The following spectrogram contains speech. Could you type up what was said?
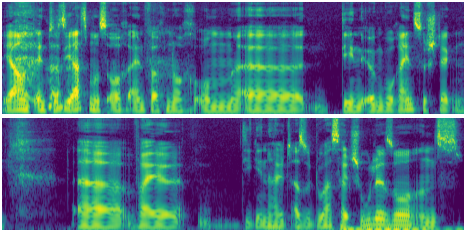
Ja, und Enthusiasmus auch einfach noch, um äh, den irgendwo reinzustecken. Äh, weil die gehen halt, also du hast halt Schule so und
